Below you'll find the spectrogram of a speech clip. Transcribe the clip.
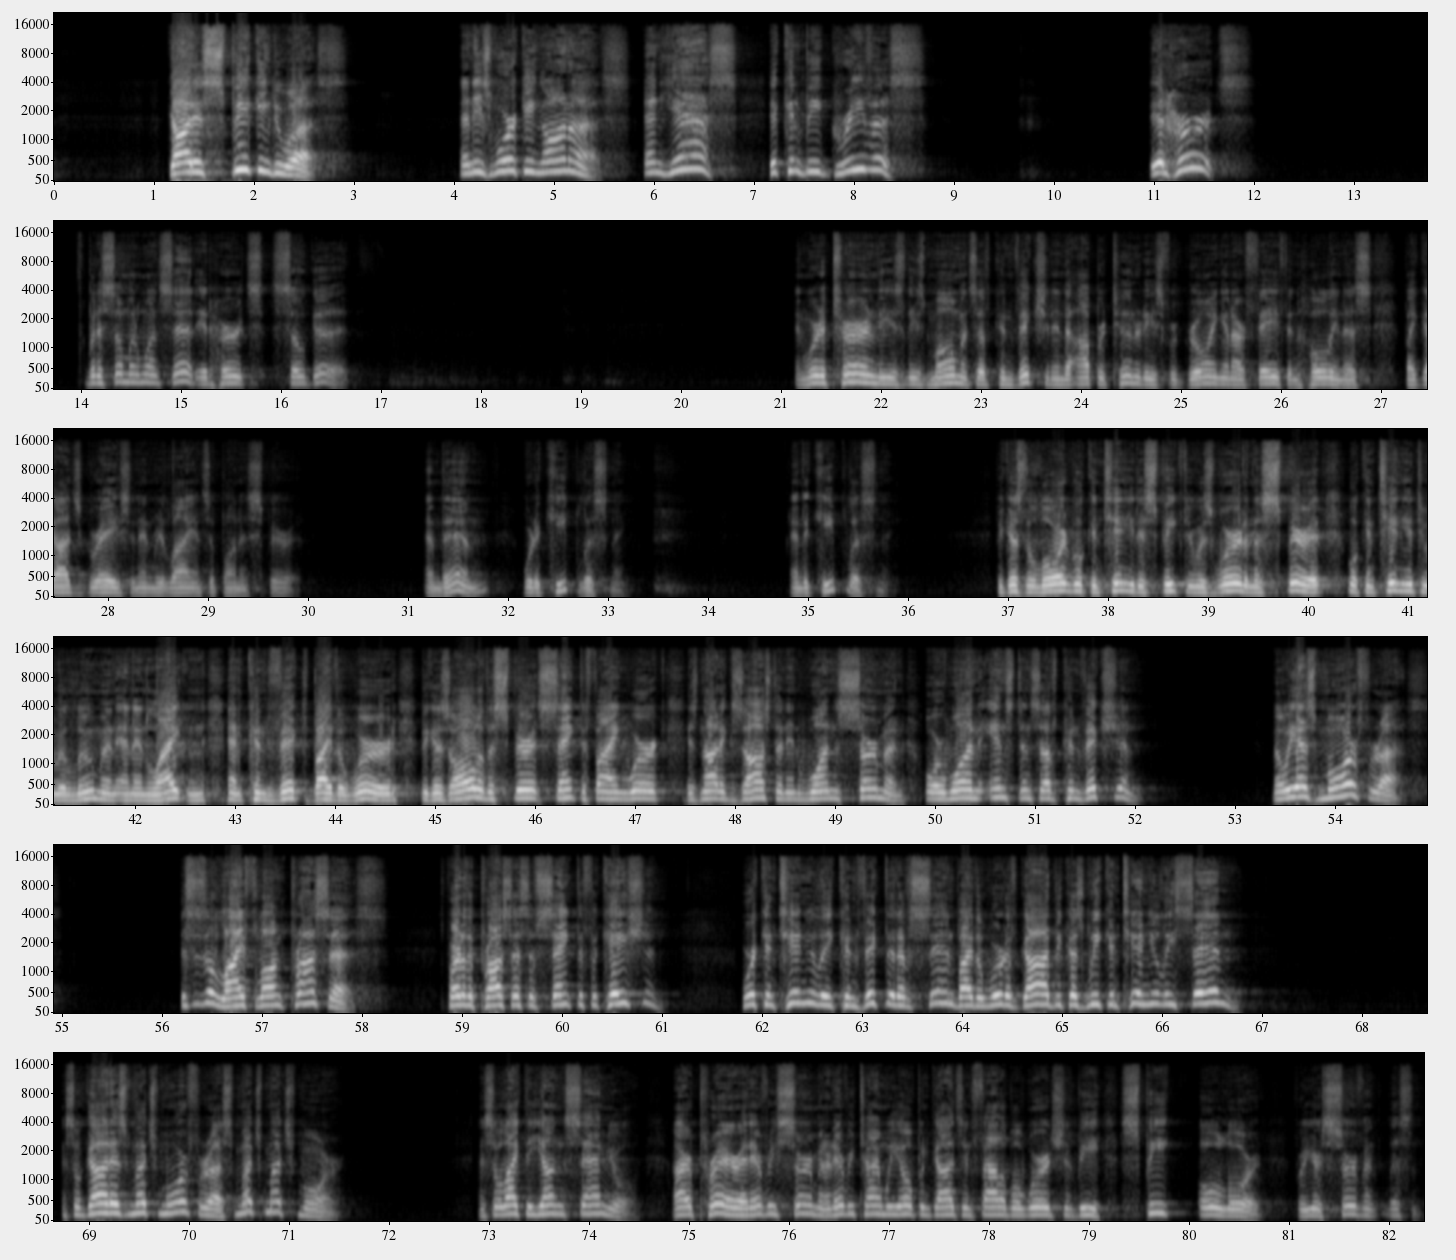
God is speaking to us and He's working on us. And yes, it can be grievous. It hurts. But as someone once said, it hurts so good. And we're to turn these, these moments of conviction into opportunities for growing in our faith and holiness by God's grace and in reliance upon His Spirit. And then we're to keep listening and to keep listening because the Lord will continue to speak through His Word and the Spirit will continue to illumine and enlighten and convict by the Word because all of the Spirit's sanctifying work is not exhausted in one sermon or one instance of conviction. No, He has more for us. This is a lifelong process. It's part of the process of sanctification. We're continually convicted of sin by the Word of God because we continually sin. And so God has much more for us, much, much more. And so, like the young Samuel, our prayer at every sermon and every time we open God's infallible Word should be Speak, O Lord, for your servant listens.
